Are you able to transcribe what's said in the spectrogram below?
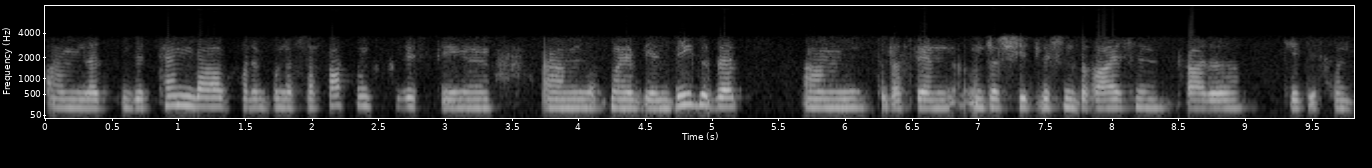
am letzten Dezember vor dem Bundesverfassungsgericht gegen ähm, das neue BND-Gesetz ähm, sodass wir in unterschiedlichen Bereichen gerade tätig sind.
